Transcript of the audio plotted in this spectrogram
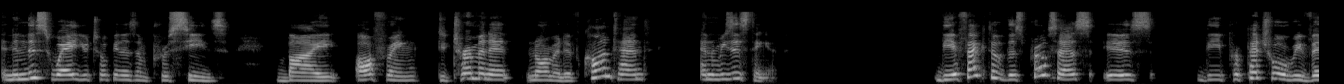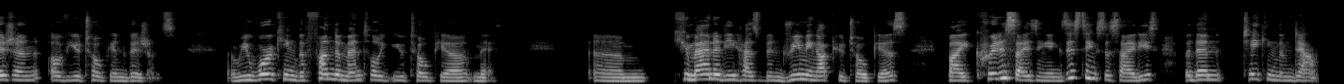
And in this way, utopianism proceeds by offering determinate normative content and resisting it. The effect of this process is the perpetual revision of utopian visions reworking the fundamental utopia myth. Um, humanity has been dreaming up utopias by criticizing existing societies, but then taking them down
